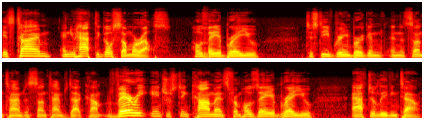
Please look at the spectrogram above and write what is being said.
it's time and you have to go somewhere else. Jose Abreu to Steve Greenberg and, and the Sun Times and SunTimes.com. Very interesting comments from Jose Abreu after leaving town.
